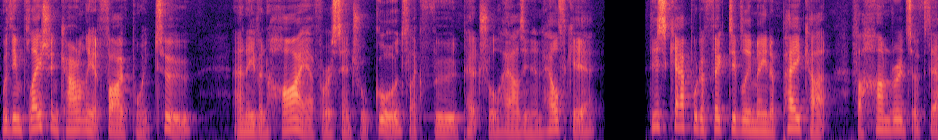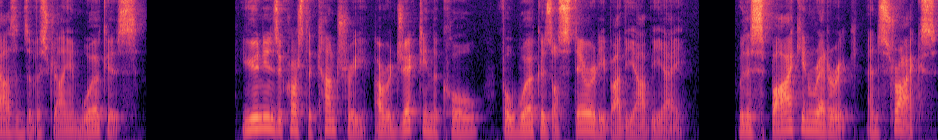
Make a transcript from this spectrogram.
With inflation currently at 5.2 and even higher for essential goods like food, petrol, housing and healthcare, this cap would effectively mean a pay cut for hundreds of thousands of Australian workers. Unions across the country are rejecting the call for workers' austerity by the RBA, with a spike in rhetoric and strikes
